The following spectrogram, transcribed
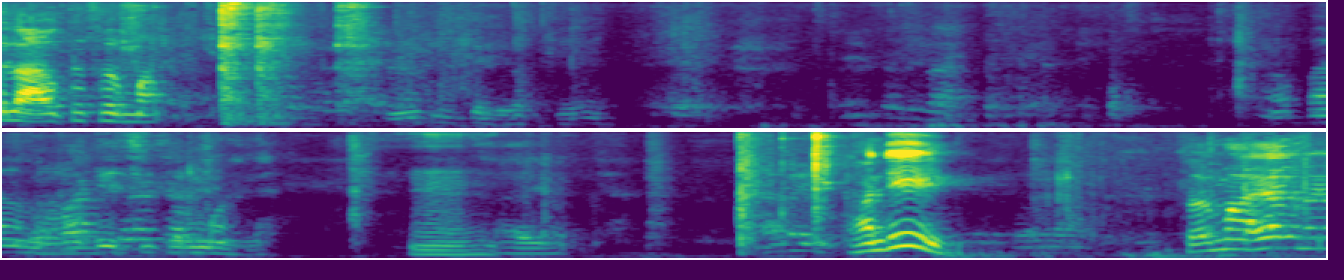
ਚਲਾ ਉੱਥੇ ਸੁਰਮਾ। ਆਪਾਂ ਦੇਸੀ ਸੁਰਮਾ ਲੈ ਹੂੰ। ਹਾਂਜੀ। ਸ਼ਰਮਾ ਆਇਆ ਤੇ ਮੈਂ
